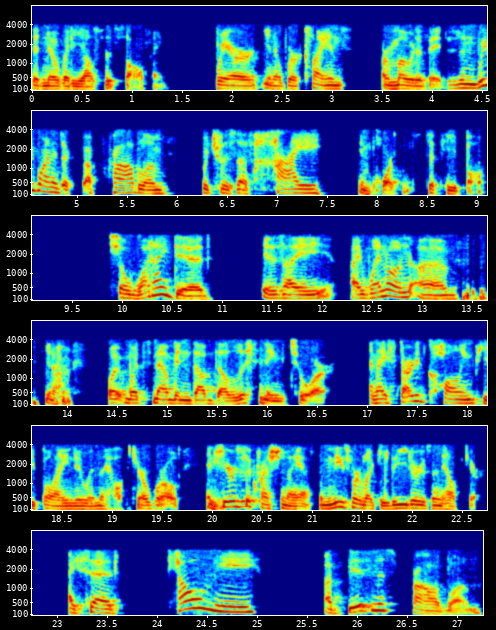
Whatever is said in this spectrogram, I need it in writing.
that nobody else is solving, where you know where clients are motivated. And we wanted a, a problem which was of high importance to people. So what I did is I I went on um, you know what, what's now been dubbed a listening tour, and I started calling people I knew in the healthcare world. And here's the question I asked them. And these were like leaders in healthcare. I said, "Tell me a business problem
